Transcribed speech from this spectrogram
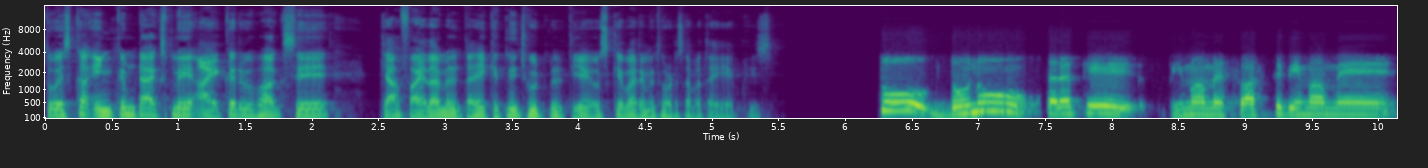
तो इसका इनकम टैक्स में आयकर विभाग से क्या फ़ायदा मिलता है? कितनी छूट मिलती है? उसके बारे में थोड़ा सा बताइए प्लीज़ तो दोनों तरह के बीमा में, स्वास्थ्य बीमा में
